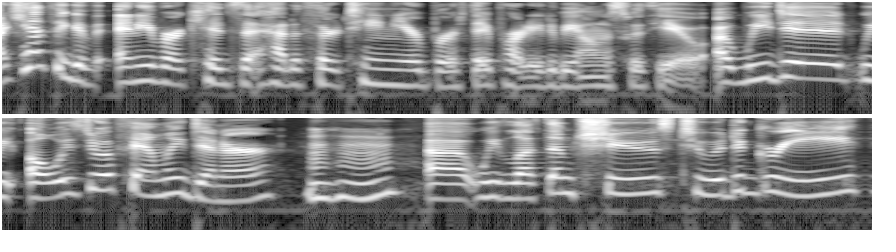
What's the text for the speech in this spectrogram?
I can't think of any of our kids that had a 13 year birthday party. To be honest with you, uh, we did. We always do a family dinner. Mm-hmm. Uh, we let them choose to a degree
